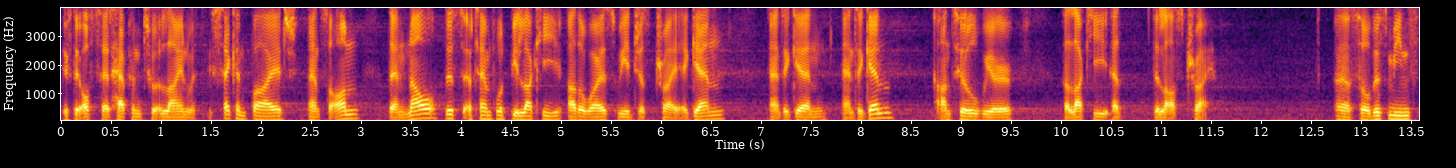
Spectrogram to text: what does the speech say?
if the offset happened to align with the second byte and so on, then now this attempt would be lucky. Otherwise, we just try again and again and again until we're uh, lucky at the last try. Uh, so this means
